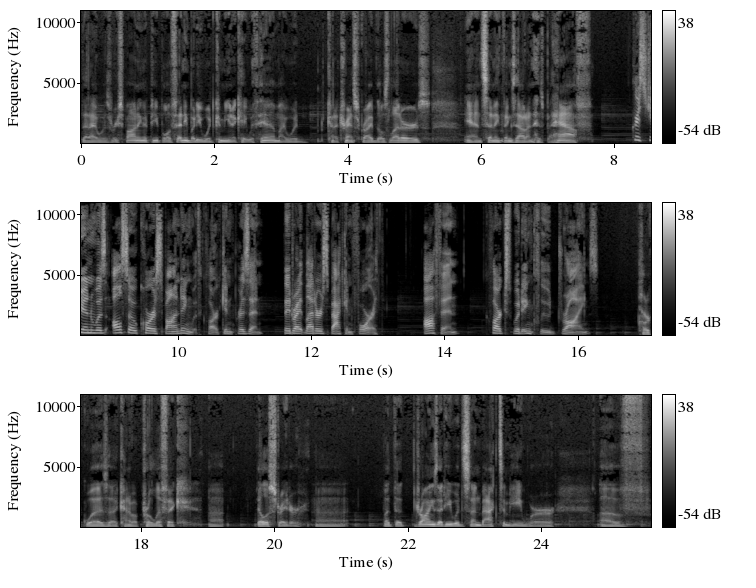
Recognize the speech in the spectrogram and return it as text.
that I was responding to people. If anybody would communicate with him, I would kind of transcribe those letters and sending things out on his behalf. Christian was also corresponding with Clark in prison. They'd write letters back and forth. Often, Clark's would include drawings. Clark was a kind of a prolific uh, illustrator, uh, but the drawings that he would send back to me were of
